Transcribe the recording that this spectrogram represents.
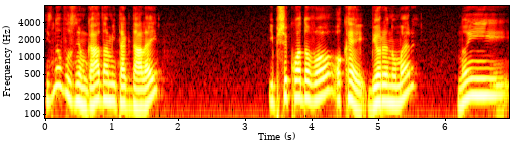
i znowu z nią gadam i tak dalej. I przykładowo, ok, biorę numer, no i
